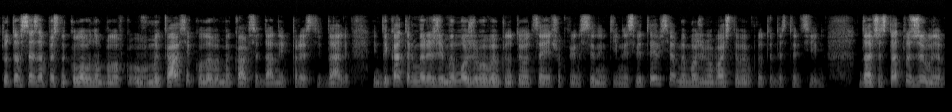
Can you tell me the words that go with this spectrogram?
Тут все записано, коли воно було вмикався, коли вимикався даний пристрій. Далі. Індикатор мережі. Ми можемо вимкнути оцей, щоб він синенький не світився. Ми можемо, бачите, вимкнути дистанційно. Далі, статус живлення.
